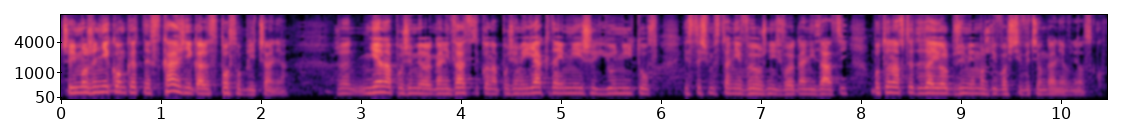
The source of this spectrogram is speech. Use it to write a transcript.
Czyli może nie konkretny wskaźnik, ale sposób liczenia. Że nie na poziomie organizacji, tylko na poziomie jak najmniejszych unitów jesteśmy w stanie wyróżnić w organizacji, bo to nam wtedy daje olbrzymie możliwości wyciągania wniosków.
